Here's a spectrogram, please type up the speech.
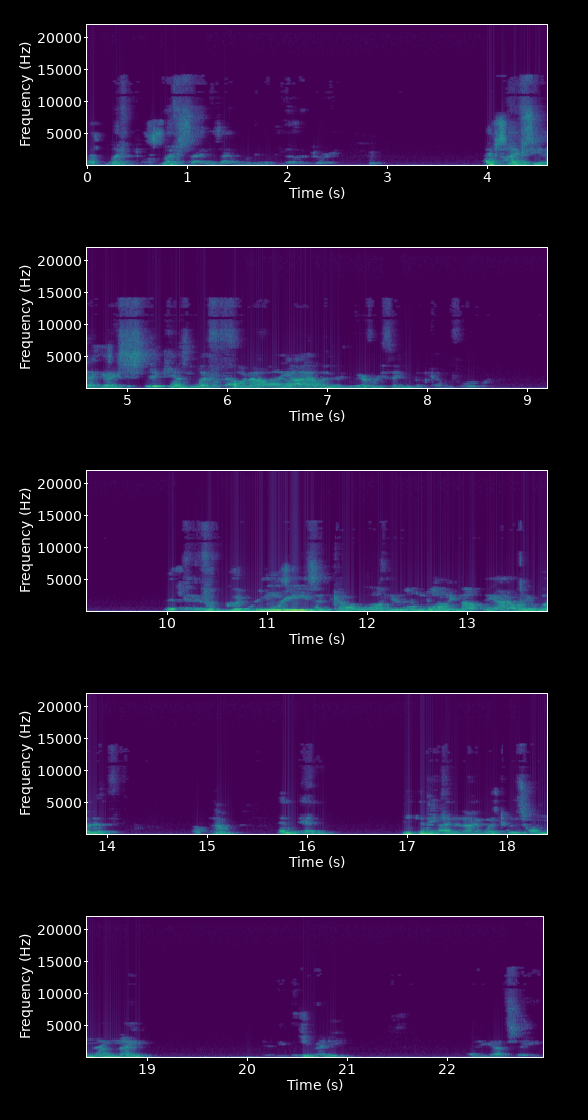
Left left side as I'm looking at the auditorium. I've seen, I've seen that guy stick his left foot out in the aisle and do everything but come forward. And if a good breeze had come along, and blown him out in the aisle, he would have. and And he Deacon and I went to his home one night, and he was hmm. ready and he got saved.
